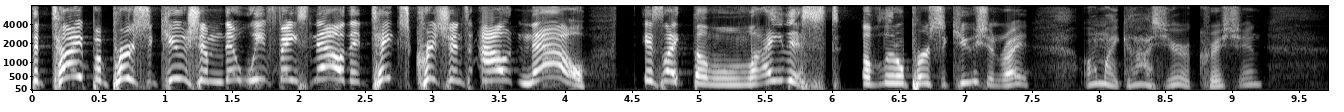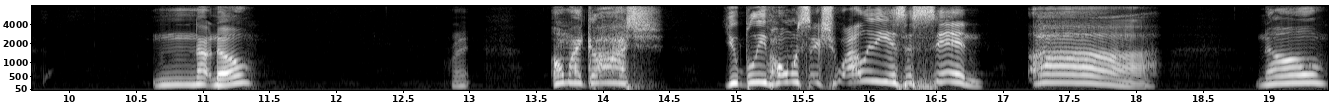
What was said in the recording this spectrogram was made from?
the type of persecution that we face now that takes Christians out now is like the lightest of little persecution, right? Oh my gosh, you're a Christian? No, no. Right? Oh my gosh, you believe homosexuality is a sin. Ah, no,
